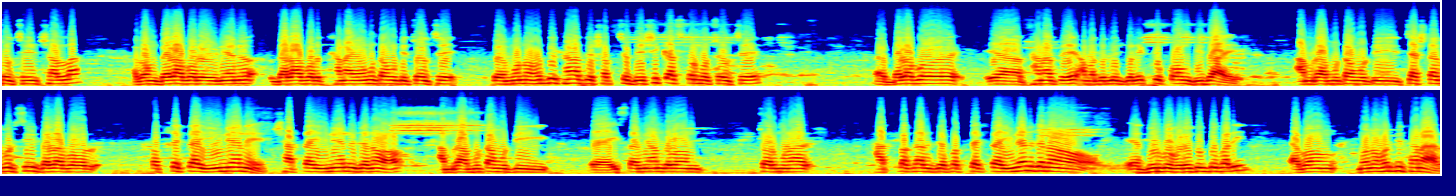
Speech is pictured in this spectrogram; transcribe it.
চলছে ইনশাল্লাহ এবং বেলাবর ইউনিয়ন, বেলাবর থানায় মোটামুটি চলছে। তো মনোহরদি থানাতে সবচেয়ে বেশি কাজকর্ম চলছে। আহ, বেলাবর থানাতে আমাদের লোকজন একটু কম বিদায়। আমরা মোটামুটি চেষ্টা করছি বেলাবর প্রত্যেকটা ইউনিয়নে সাতটা ইউনিয়নে যেন আমরা মোটামুটি ইসলামী আন্দোলন চরমোনার হাত পাকার যে প্রত্যেকটা ইউনিয়ন যেন দুর্গ গড়ে তুলতে পারি এবং মনোহরদি থানার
